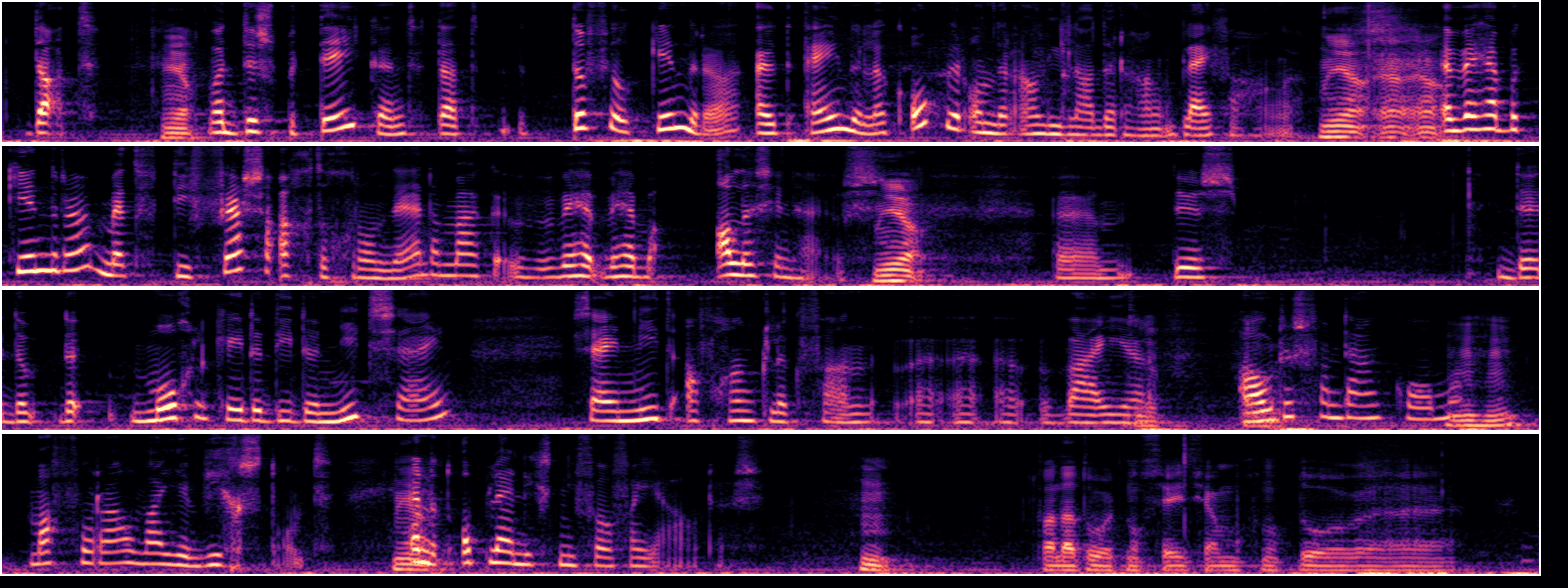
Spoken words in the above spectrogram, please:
Dat. Ja. Wat dus betekent dat te veel kinderen uiteindelijk ook weer onder aan die ladder hang, blijven hangen. Ja, ja, ja. En we hebben kinderen met diverse achtergronden. Hè. Dan maken, we, we hebben alles in huis. Ja. Ehm, dus de, de, de mogelijkheden die er niet zijn, zijn niet afhankelijk van eh, eh, eh, waar je Ja, ouders vandaan komen, Mhm. maar vooral waar je wieg stond. Ja. En het opleidingsniveau van je ouders. Hm. Van dat wordt nog steeds jammer genoeg door,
